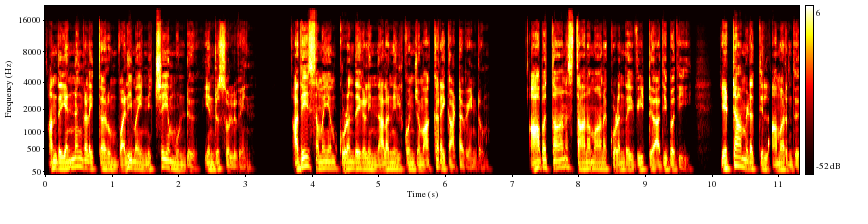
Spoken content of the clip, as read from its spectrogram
அந்த எண்ணங்களை தரும் வலிமை நிச்சயம் உண்டு என்று சொல்லுவேன். அதே சமயம் குழந்தைகளின் நலனில் கொஞ்சம் அக்கறை காட்ட வேண்டும். ஆபத்தான ஸ்தானமான குழந்தை வீட்டு அதிபதி எட்டாம் இடத்தில் அமர்ந்து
